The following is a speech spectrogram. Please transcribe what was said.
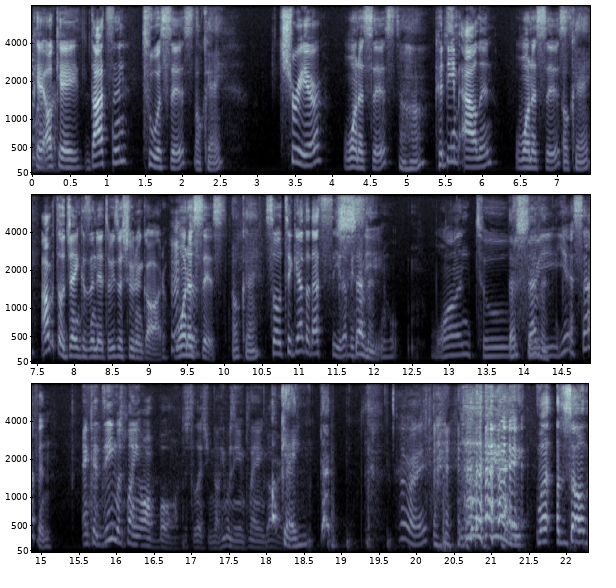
Okay, okay. Dotson, 2 assists. Okay. Trier, 1 assist. Uh huh. Kadeem Allen, 1 assist. Okay. I'm gonna throw Jenkins in there too. He's a shooting guard. One assist. Okay. So together, that's see. Let me Seven. see. One, two, That's seven. Yeah, seven. And Kadeem was playing off ball, just to let you know. He wasn't even playing guard. Okay. That, All right. okay. Well, so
